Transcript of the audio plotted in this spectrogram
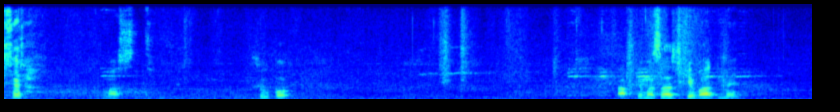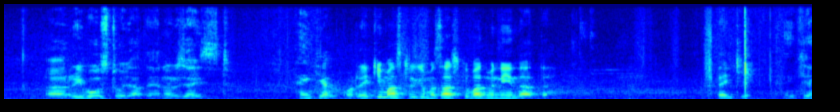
सर मस्त सुपर आपके मसाज के बाद में रिबूस्ट हो जाते हैं एनर्जाइज्ड थैंक यू और रेकी मास्टर के मसाज के बाद में नींद आता है। थैंक यू थैंक यू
